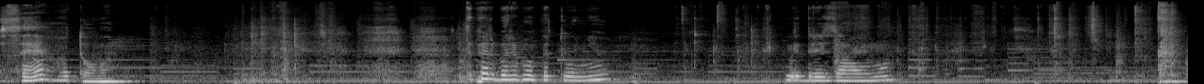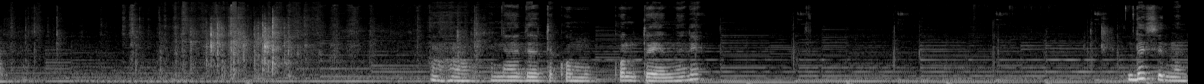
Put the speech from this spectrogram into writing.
Все готово. Тепер беремо петунію, відрізаємо. Ага, вона йде в такому контейнері. 10 на.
